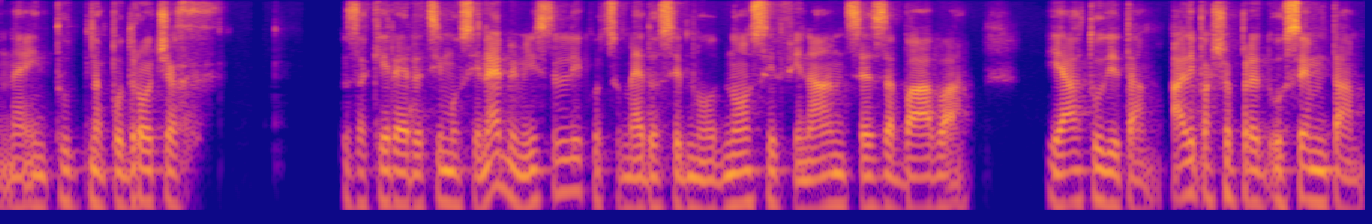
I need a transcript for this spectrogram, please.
Ne, in tudi na področjih, za katere recimo si ne bi mislili, kot so medosebni odnosi, finance, zabava, ja, tudi tam, ali pa še predvsem tam.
